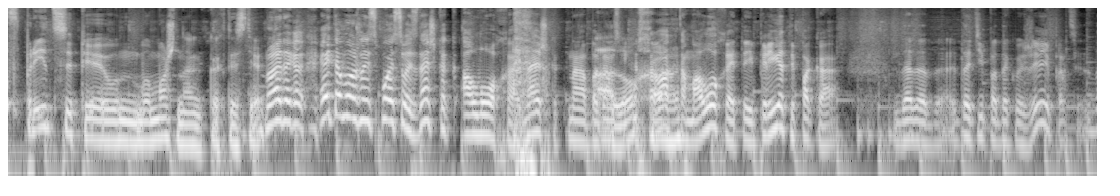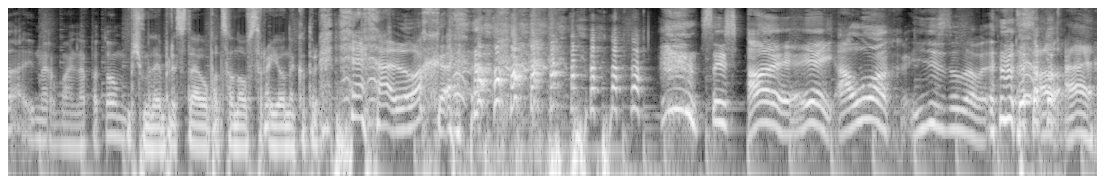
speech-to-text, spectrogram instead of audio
Ну, в принципе, можно как-то сделать. Ну, это, как- это можно использовать, знаешь, как алоха. Знаешь, как на Багамских островах, там алоха, это и привет, и пока. Да-да-да. Это типа такой, живи, и процветай. Да, и нормально. А потом... Почему-то я представил пацанов с района, которые... Алоха! Слышь, ай, эй, алох, иди сюда. А,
